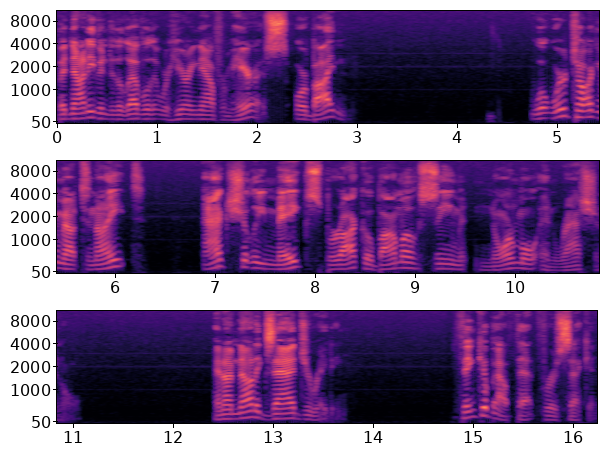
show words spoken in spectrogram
But not even to the level that we're hearing now from Harris or Biden. What we're talking about tonight actually makes Barack Obama seem normal and rational. And I'm not exaggerating. Think about that for a second.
